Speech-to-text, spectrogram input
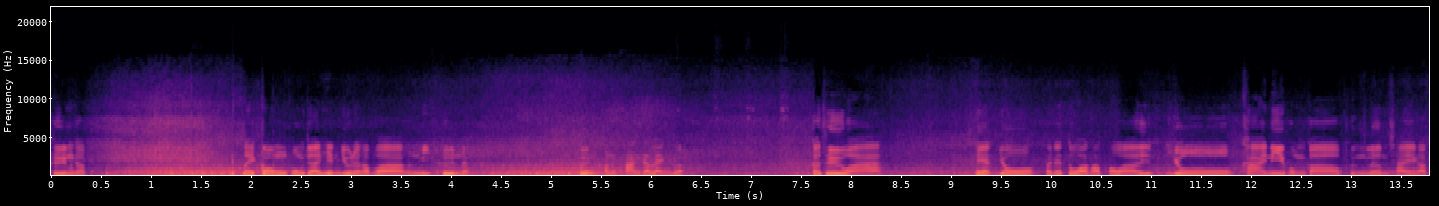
คลื่นครับ ในกล้องคงจะเห็นอยู่นะครับว่ามันมีคลื่นนะคลื่นค่อนข้างจะแรงด้วย ก็ถือว่า ทสโยไปในตัวครับ เพราะว่าโยค่ายนี้ผมก็เพิ่งเริ่มใช้ครับ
